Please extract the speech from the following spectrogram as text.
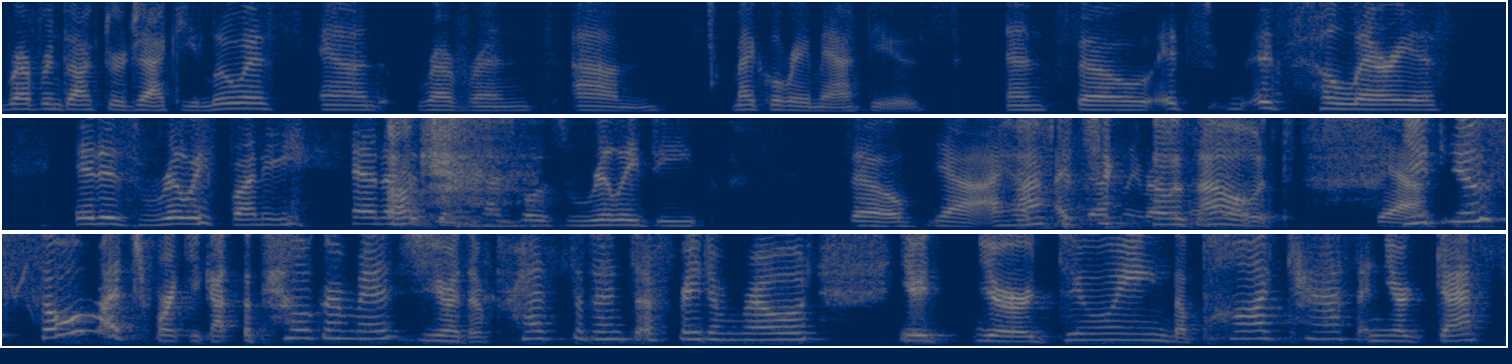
Reverend Dr. Jacqui Lewis, and Reverend um, Michael Ray Mathews. And so it's it's hilarious. It is really funny and at the same time goes really deep. So yeah, I have, I have to I check those out. Yeah. You do so much work. You got the pilgrimage, you're the president of Freedom Road, you're you're doing the podcast and your guests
